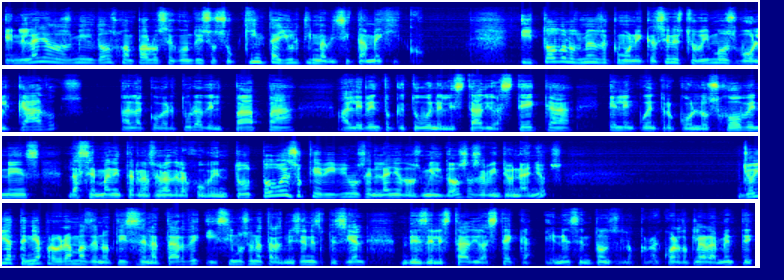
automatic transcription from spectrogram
En el año 2002, Juan Pablo II hizo su quinta y última visita a México. Y todos los medios de comunicación estuvimos volcados a la cobertura del Papa, al evento que tuvo en el Estadio Azteca, el encuentro con los jóvenes, la Semana Internacional de la Juventud, todo eso que vivimos en el año 2002, hace 21 años. Yo ya tenía programas de noticias en la tarde, hicimos una transmisión especial desde el Estadio Azteca, en ese entonces, lo que recuerdo claramente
